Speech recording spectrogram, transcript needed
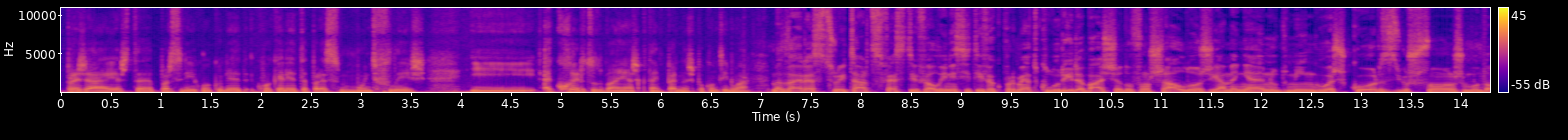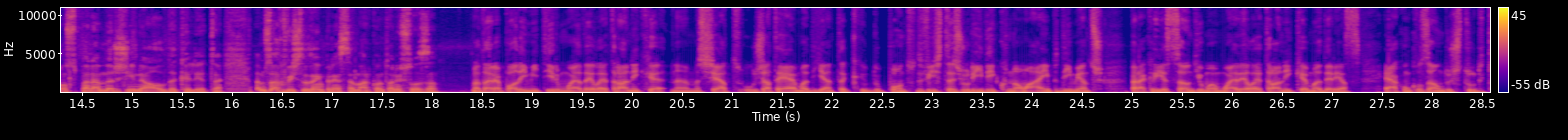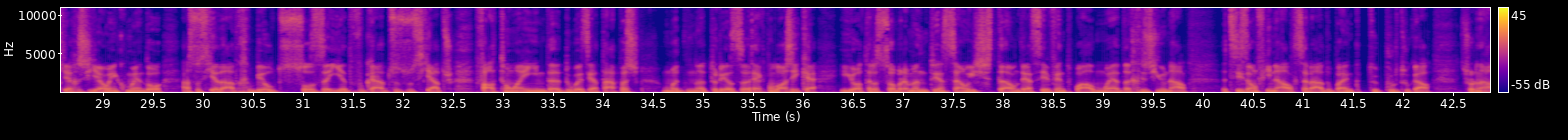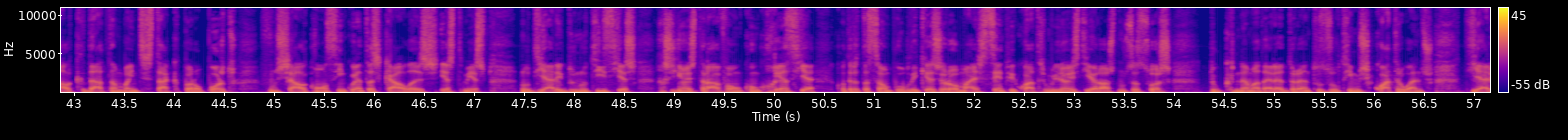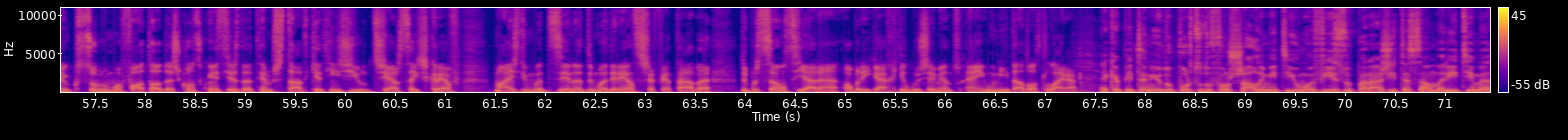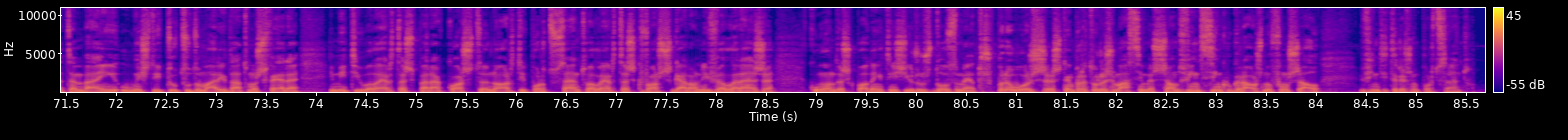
Para já esta parceria com a Com a Calheta parece muito feliz e a correr tudo bem, acho que tem pernas para continuar. Madeira Street Arts Festival, iniciativa que permite colorir a Baixa do Funchal. Hoje e amanhã, no domingo, as cores e os sons mudam-se para a marginal da Calheta. Vamos à revista da imprensa, Marco António Souza. Madeira pode emitir moeda eletrónica na manchete. O JTM adianta que, do ponto de vista jurídico, não há impedimentos para a criação de uma moeda eletrónica madeirense. É a conclusão do estudo que a região encomendou à Sociedade Rebelo de Souza e advogados associados. Faltam ainda duas etapas, uma de natureza tecnológica e outra sobre a manutenção e gestão dessa eventual moeda regional. A decisão final será do Banco de Portugal. Jornal que dá também destaque para o Porto, Funchal com 50 escalas este mês. No Diário do Notícias notícias. Regiões travam concorrência. Contratação pública gerou mais 104 milhões de euros nos Açores do que na Madeira durante os últimos quatro anos. Diário que, sobre uma foto das consequências da tempestade que atingiu Jersey, escreve mais de uma dezena de madeirenses afetada. Depressão Ceará obriga a realojamento em unidade hoteleira. A Capitania do Porto do Funchal emitiu um aviso para a agitação marítima. Também o Instituto do Mar e da Atmosfera emitiu alertas para a costa norte e Porto Santo, alertas que vão chegar ao nível laranja, com ondas que podem atingir os 12 metros. Para hoje, as temperaturas máximas são de 25 graus no Funchal, 23 no Porto Santo.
